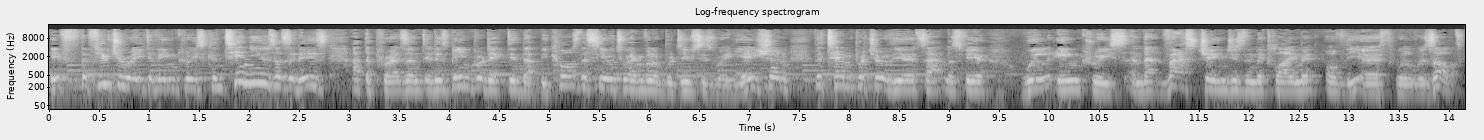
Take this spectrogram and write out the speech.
If the future rate of increase continues as it is at the present, it has been predicted that because the CO2 envelope reduces radiation, the temperature of the Earth's atmosphere will increase and that vast changes in the climate of the Earth will result.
